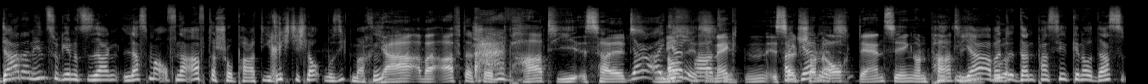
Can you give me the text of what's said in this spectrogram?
Da dann hinzugehen und zu sagen, lass mal auf einer Aftershow-Party richtig laut Musik machen. Ja, aber Aftershow-Party ist halt Ja, nicht. Connecten, ist I halt schon it. auch Dancing und Party. Ja, aber dann passiert genau das,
